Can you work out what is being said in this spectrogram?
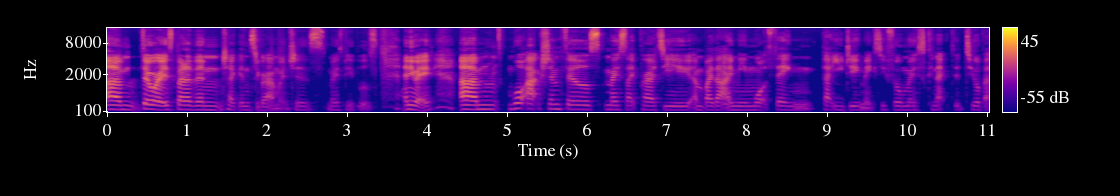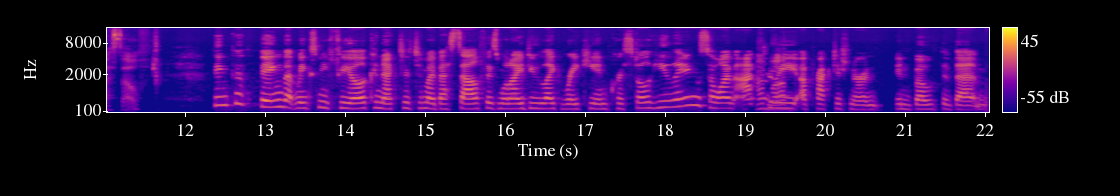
Um, don't worry, it's better than check Instagram, which is most people's. Anyway, um, what action feels most like prayer to you? And by that I mean what thing that you do makes you feel most connected to your best self? Think the thing that makes me feel connected to my best self is when I do like Reiki and crystal healing. So I'm actually oh, wow. a practitioner in, in, both of them.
